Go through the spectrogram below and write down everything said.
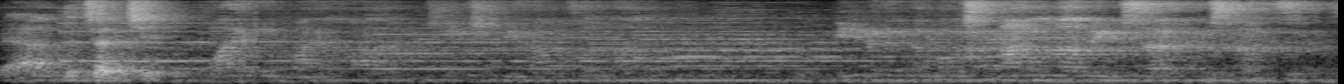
పెద్ద చర్చి. Unloving circumstances?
